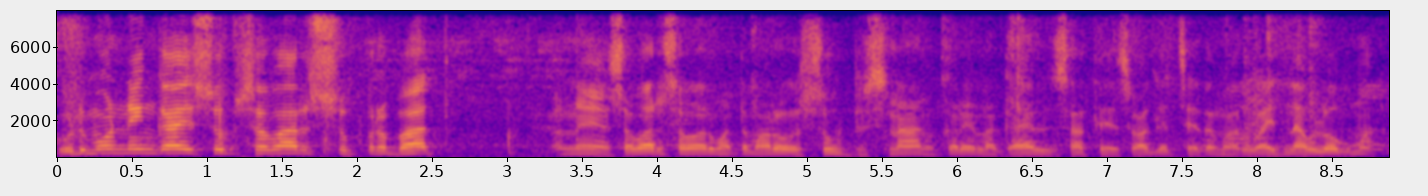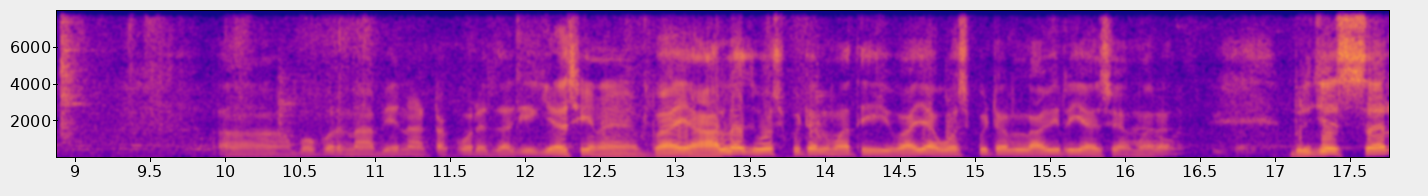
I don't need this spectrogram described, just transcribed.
ગુડ મોર્નિંગ ગાય શુભ સવાર, સુપ્રભાત. અને સવાર સવારમાં તમારો શુભ સ્નાન કરેલા ઘાયલ સાથે સ્વાગત છે તમારું આજના વ્લોગમાં. બપોરના બેના ટકોરે જાગી ગયા છીએ ને ભાઈ, હાલ જ હોસ્પિટલમાંથી વાયા હોસ્પિટલ આવી રહ્યા છે અમારા. બ્રિજેશ સર,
